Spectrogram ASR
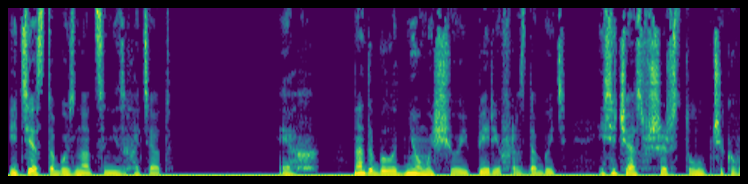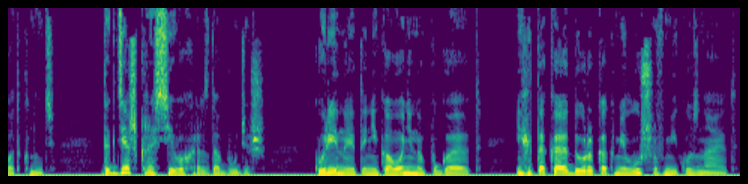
и те с тобой знаться не захотят. Эх, надо было днем еще и перьев раздобыть, и сейчас в шерсть тулупчика воткнуть. Да где ж красивых раздобудешь? Куриные-то никого не напугают. Их такая дура, как Милуша, вмиг узнает.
